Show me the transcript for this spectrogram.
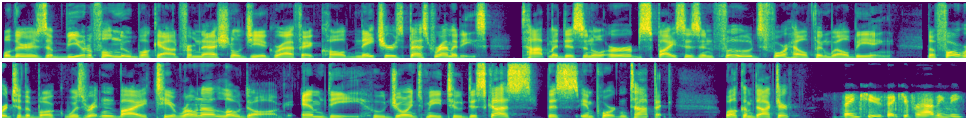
Well, there is a beautiful new book out from National Geographic called Nature's Best Remedies Top Medicinal Herbs, Spices, and Foods for Health and Well Being. The foreword to the book was written by Tieraona Low Dog, MD, who joins me to discuss this important topic. Welcome, Doctor. Thank you. Thank you for having me.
